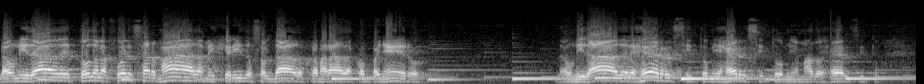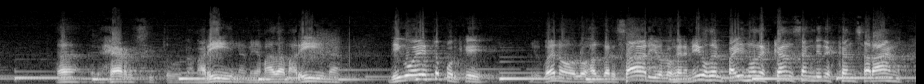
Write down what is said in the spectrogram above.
la unidad de toda la fuerza armada, mis queridos soldados, camaradas, compañeros, la unidad del ejército, mi ejército, mi amado ejército, ¿eh? el ejército, la marina, mi amada marina. Digo esto porque bueno, los adversarios, los enemigos del país no descansan ni descansarán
